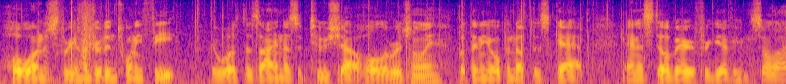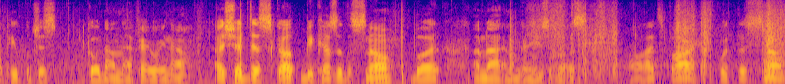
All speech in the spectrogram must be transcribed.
Hole one is 320 feet. It was designed as a two shot hole originally, but then he opened up this gap and it's still very forgiving. So a lot of people just go down that fairway now. I should disc up because of the snow, but I'm not and I'm gonna use a buzz. Oh, that's far with the snow.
